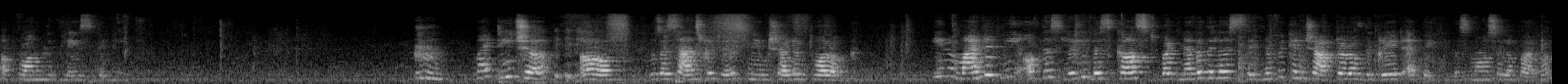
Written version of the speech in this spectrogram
upon the place beneath. My teacher uh, was a Sanskritist named Sheldon Pollock. He reminded me of this little discussed but nevertheless significant chapter of the great epic, the Smausala Parva,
